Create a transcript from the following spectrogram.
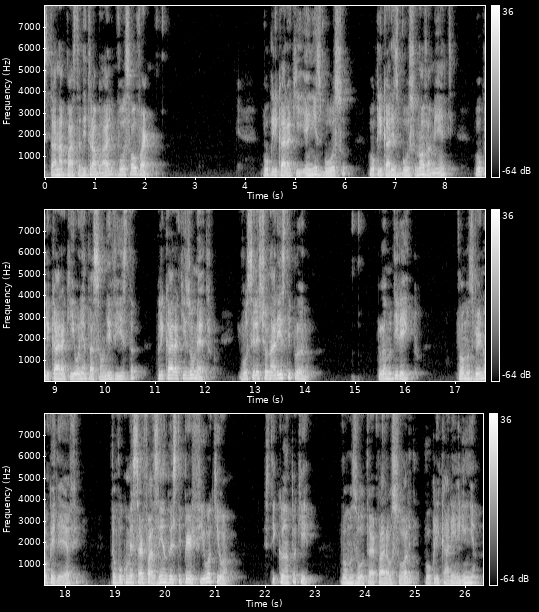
Está na pasta de trabalho, vou salvar. Vou clicar aqui em esboço, vou clicar esboço novamente Vou clicar aqui orientação de vista, clicar aqui isométrico. Vou selecionar este plano, plano direito. Vamos ver no PDF. Então vou começar fazendo este perfil aqui, ó, este canto aqui. Vamos voltar para o Solid, vou clicar em linha,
